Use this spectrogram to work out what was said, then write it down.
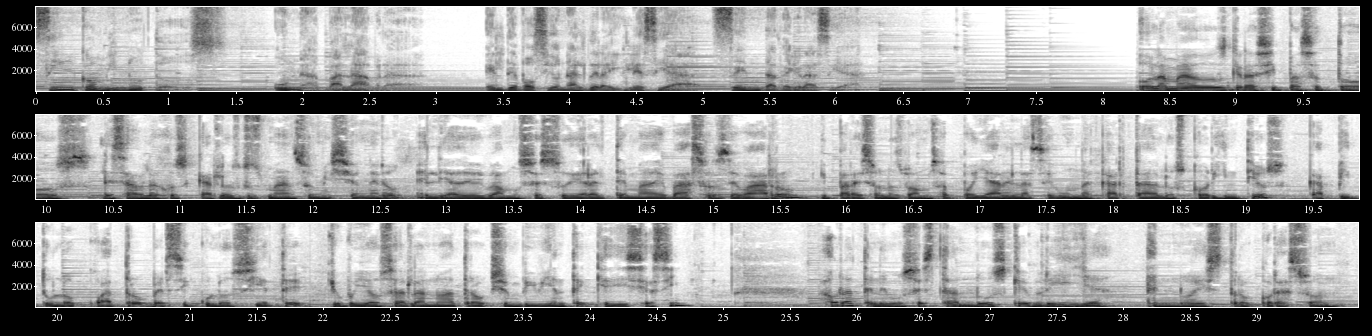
Cinco minutos. Una palabra. El devocional de la iglesia Senda de Gracia. Hola amados, gracias y paz a todos. Les habla José Carlos Guzmán, su misionero. El día de hoy vamos a estudiar el tema de vasos de barro y para eso nos vamos a apoyar en la segunda carta a los Corintios, capítulo 4, versículo 7. Yo voy a usar la nueva traducción viviente que dice así. Ahora tenemos esta luz que brilla en nuestro corazón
